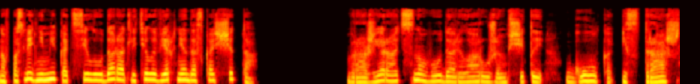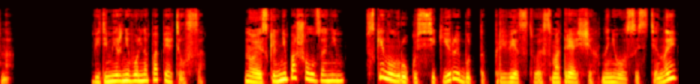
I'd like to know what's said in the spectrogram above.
но в последний миг от силы удара отлетела верхняя доска щита. Вражья рать снова ударила оружием в щиты, гулко и страшно. Ведемир невольно попятился, но Эскель не пошел за ним, вскинул руку с секирой, будто приветствуя смотрящих на него со стены,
